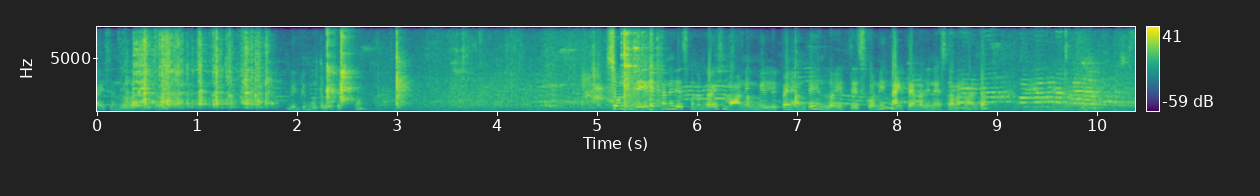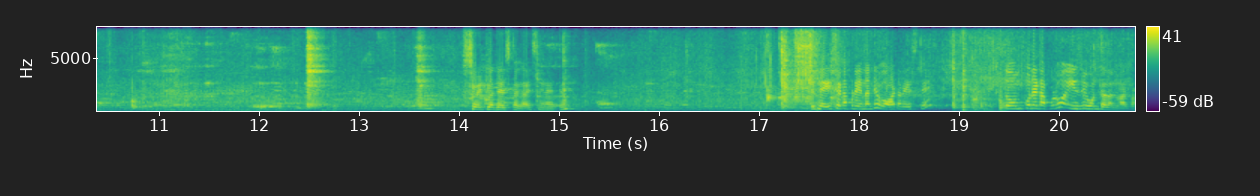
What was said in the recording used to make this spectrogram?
రైస్ ఇందులో వీటికి మూత పెట్టేస్తాం సో నేను డైలీ ఇట్లానే చేసుకుంటాం రైస్ మార్నింగ్ మిగిలిపోయినాయి అంటే ఇందులో ఎత్తేసుకొని నైట్ టైంలో తినేస్తాం అనమాట సో ఇట్లా చేస్తా గైస్ నేనైతే. ఇట్లా వేసేటప్పుడు ఏంటంటే వాటర్ వేస్తే తోముకునేటప్పుడు ఈజీగా ఉంటుంది అనమాట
